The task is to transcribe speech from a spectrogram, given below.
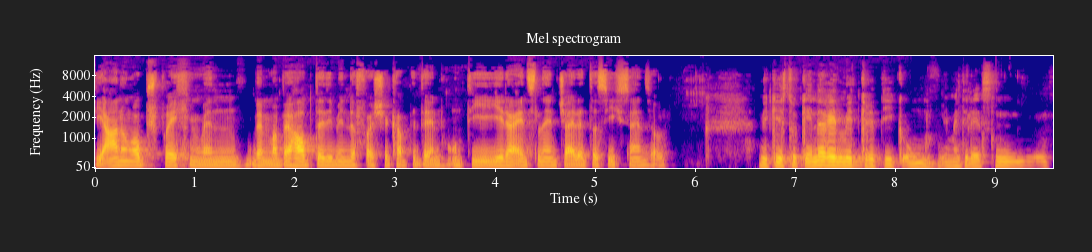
die Ahnung absprechen, wenn, wenn man behauptet, ich bin der falsche Kapitän und die jeder Einzelne entscheidet, dass ich sein soll. Wie gehst du generell mit Kritik um? Ich meine, die letzten,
